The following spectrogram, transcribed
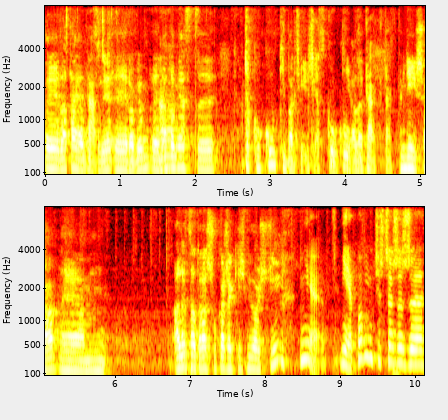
E, latają tak Tak. sobie, e, robią. E, natomiast e, to kukułki bardziej niż jaskółki, Kukułki, ale tak, tak, tak. mniejsza. Ale co, teraz szukasz jakiejś miłości? Nie, nie, powiem ci szczerze, że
